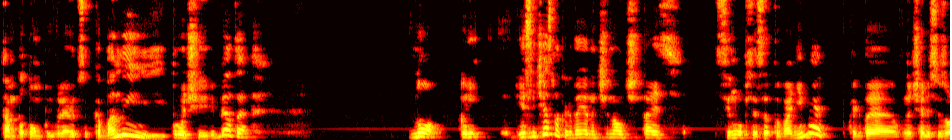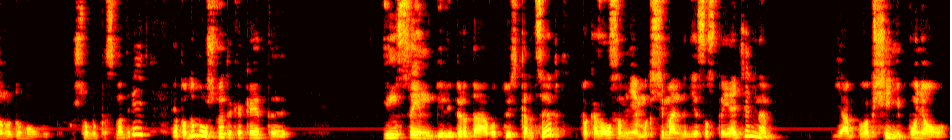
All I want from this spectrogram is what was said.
там потом появляются кабаны и прочие ребята. Но, если честно, когда я начинал читать синопсис этого аниме, когда я в начале сезона думал, чтобы посмотреть, я подумал, что это какая-то insane билиберда. Вот, то есть концепт показался мне максимально несостоятельным. Я вообще не понял,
